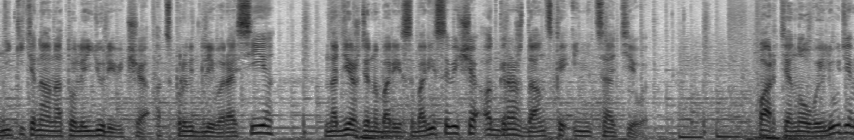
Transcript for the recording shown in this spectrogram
Никитина Анатолия Юрьевича от «Справедливой России», Надеждина Бориса Борисовича от «Гражданской инициативы». Партия «Новые люди»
